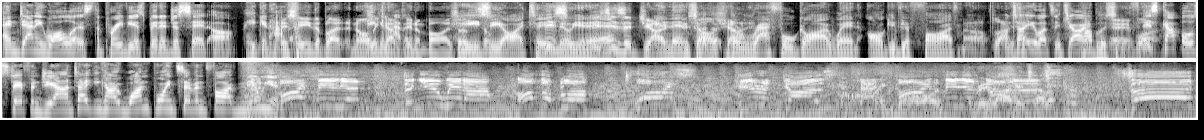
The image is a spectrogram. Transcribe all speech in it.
And Danny Wallace, the previous bidder, just said, oh, he can have Is it. he the bloke that normally comes in it. and buys them? He's the IT This- millionaire. this is a joke, And then this so whole the, show. the raffle guy went, I'll give you five mil. Oh, I'll tell you what's a it's joke. publicity. Yeah. This couple, Steph and Gian, taking home 1.75 million. Five million, the new winner of the block twice. Here it goes oh at five million Ready to hug each other? Third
